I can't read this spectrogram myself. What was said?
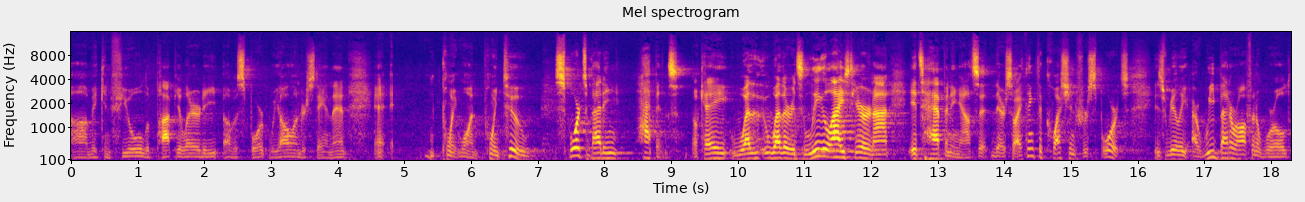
Um, it can fuel the popularity of a sport. We all understand that. point one. Point two, sports betting happens, okay? Whether, whether it's legalized here or not, it's happening out there. So I think the question for sports is really are we better off in a world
